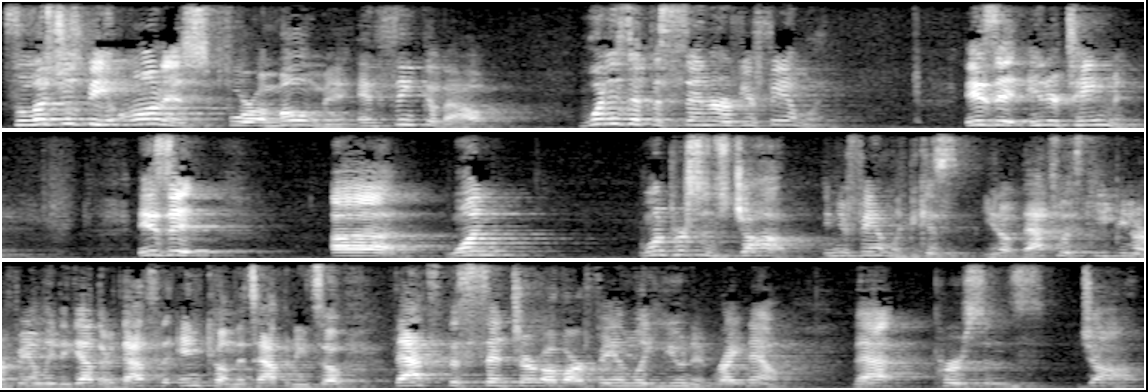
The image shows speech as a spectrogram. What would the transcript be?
So let's just be honest for a moment and think about what is at the center of your family? Is it entertainment? Is it uh, one, one person's job in your family? Because, you know, that's what's keeping our family together. That's the income that's happening. So that's the center of our family unit right now. That person's job.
